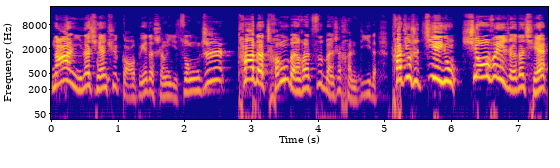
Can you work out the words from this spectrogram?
拿你的钱去搞别的生意。总之，他的成本和资本是很低的，他就是借用消费者的钱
